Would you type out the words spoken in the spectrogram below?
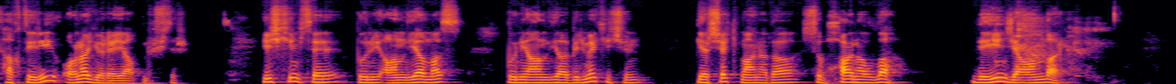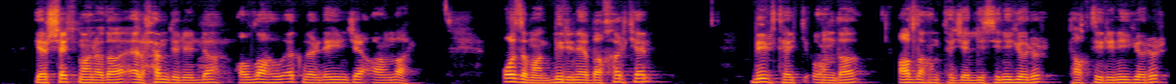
takdiri ona göre yapmıştır. Hiç kimse bunu anlayamaz. Bunu anlayabilmek için gerçek manada Subhanallah deyince anlar. Gerçek manada Elhamdülillah, Allahu Ekber deyince anlar. O zaman birine bakarken bir tek onda Allah'ın tecellisini görür, takdirini görür.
